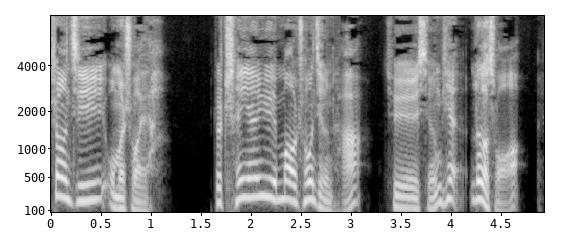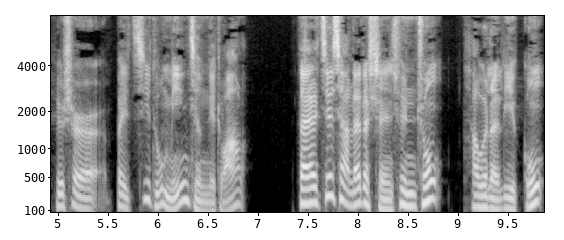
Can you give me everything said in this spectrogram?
上集我们说呀，这陈延玉冒充警察去行骗勒索，于是被缉毒民警给抓了。在接下来的审讯中，他为了立功，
